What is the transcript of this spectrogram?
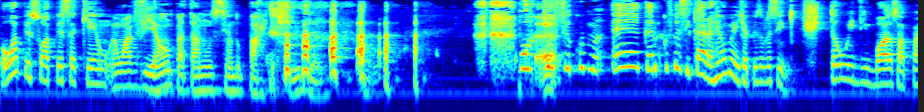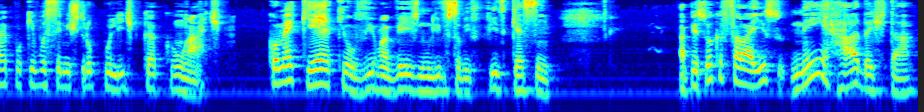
Ou a pessoa pensa que é um, é um avião para estar tá anunciando partida. porque é. eu fico. É, cara, porque eu fico assim, cara, realmente, a pessoa fala assim: estou indo embora, sua pai, porque você misturou política com arte. Como é que é que eu vi uma vez num livro sobre física que é assim. A pessoa que fala isso nem errada está.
